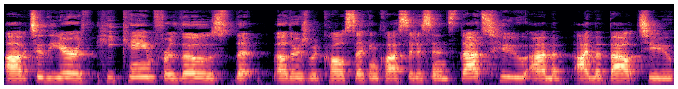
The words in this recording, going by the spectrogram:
uh, to the earth he came for those that others would call second class citizens. That's who i'm a, i'm about to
